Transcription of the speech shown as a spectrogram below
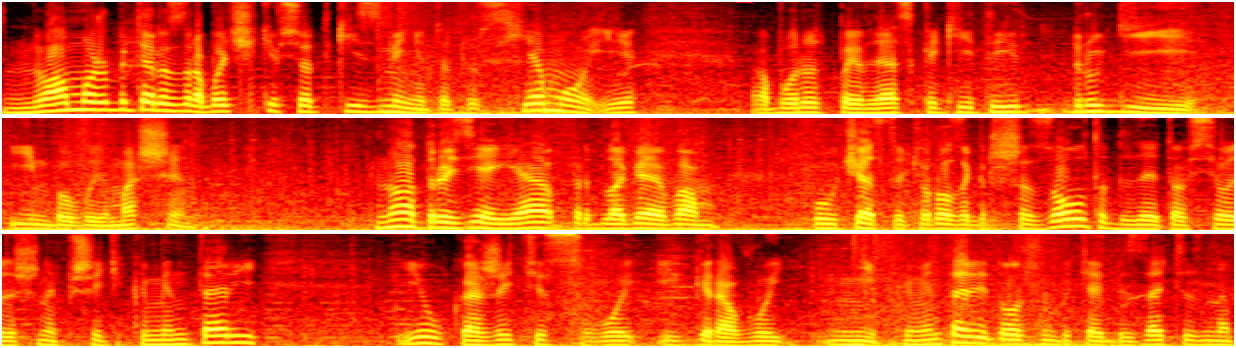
Ну а может быть разработчики все-таки изменят эту схему и а будут появляться какие-то и другие имбовые машины. Ну а, друзья, я предлагаю вам поучаствовать в розыгрыше золота. Для этого всего лишь напишите комментарий и укажите свой игровой ник. Комментарий должен быть обязательно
